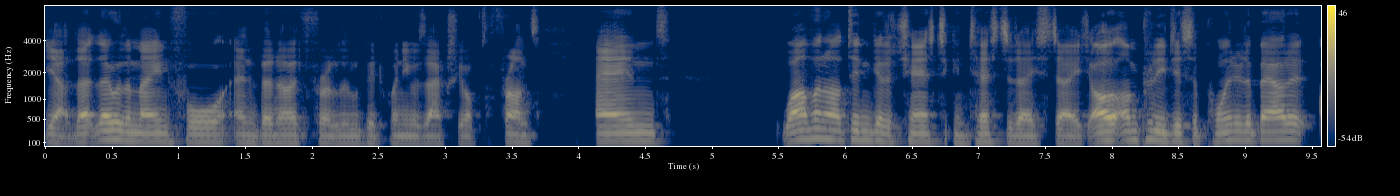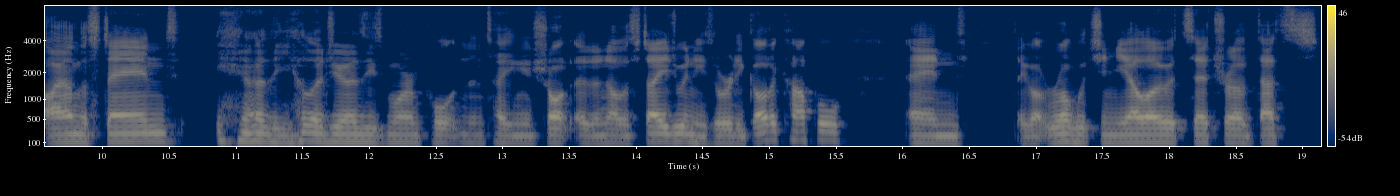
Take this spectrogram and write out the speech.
yeah, they, were the main four, and Benoot for a little bit when he was actually off the front. And Van didn't get a chance to contest today's stage, I'm pretty disappointed about it. I understand, you know, the yellow jersey is more important than taking a shot at another stage win. He's already got a couple, and they got Roglic in yellow, etc. That's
